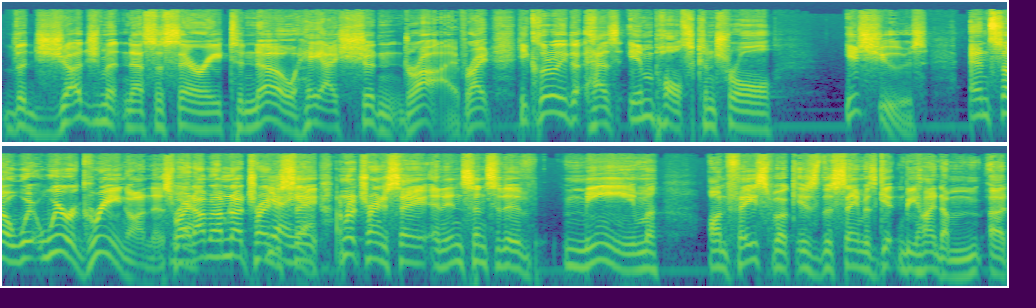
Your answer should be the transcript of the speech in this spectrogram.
the judgment necessary to know, hey, I shouldn't drive. Right? He clearly has impulse control issues. And so we're, we're agreeing on this, right? Yeah. I'm, I'm not trying Yeah, to say yeah. I'm not trying to say an insensitive meme on Facebook is the same as getting behind a, a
